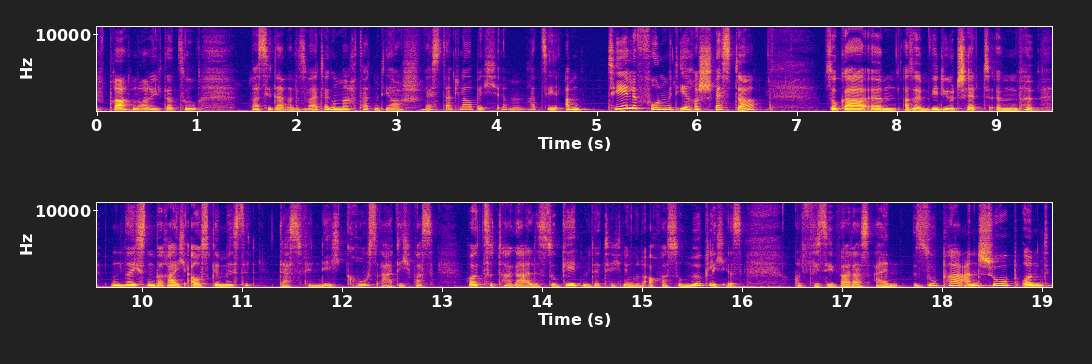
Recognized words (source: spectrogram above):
Sprachnachricht dazu, was sie dann alles weitergemacht hat mit ihrer Schwester, glaube ich, ähm, hat sie am Telefon mit ihrer Schwester sogar, ähm, also im Videochat, ähm, im nächsten Bereich ausgemistet. Das finde ich großartig, was heutzutage alles so geht mit der Technik und auch was so möglich ist. Und für sie war das ein super Anschub und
